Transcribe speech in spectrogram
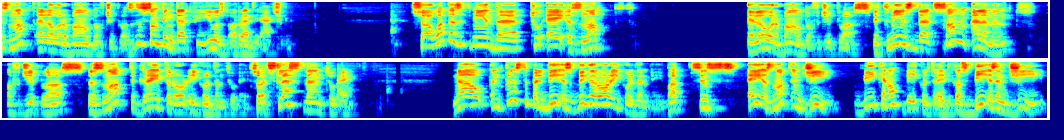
is not a lower bound of G plus. This is something that we used already actually. So what does it mean that 2a is not a lower bound of G plus? It means that some element of G plus is not greater or equal than 2a. So it's less than 2a. Now, in principle, B is bigger or equal than A. But since A is not in G, B cannot be equal to A because B is in G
